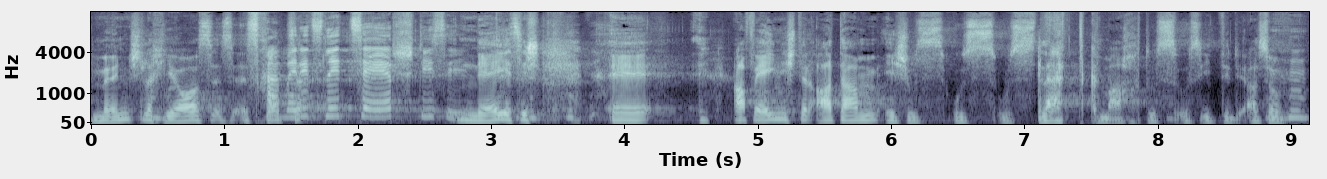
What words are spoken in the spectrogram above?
mit menschlich. Ja, es, es, es kann mir jetzt nicht das erste sein. Nein, es ist äh, auf einmal ist der Adam ist aus, aus, aus Lett gemacht. Aus, aus, also, mhm.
